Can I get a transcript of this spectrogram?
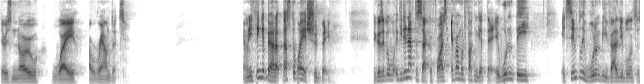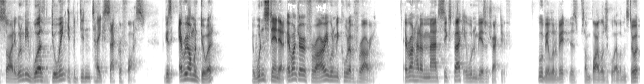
There is no way around it. And when you think about it, that's the way it should be. Because if, it, if you didn't have to sacrifice, everyone would fucking get there. It wouldn't be, it simply wouldn't be valuable in society. It wouldn't be worth doing if it didn't take sacrifice. Because everyone would do it. It wouldn't stand out. If everyone drove a Ferrari, wouldn't be to have a Ferrari everyone had a mad six pack, it wouldn't be as attractive. It would be a little bit. There's some biological elements to it.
